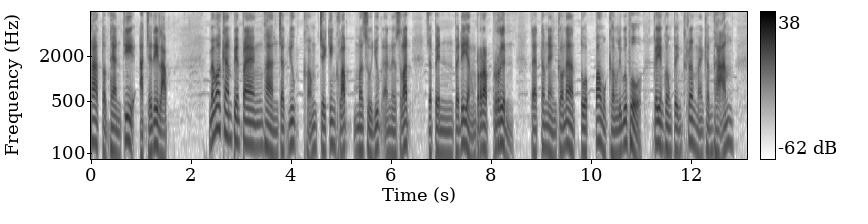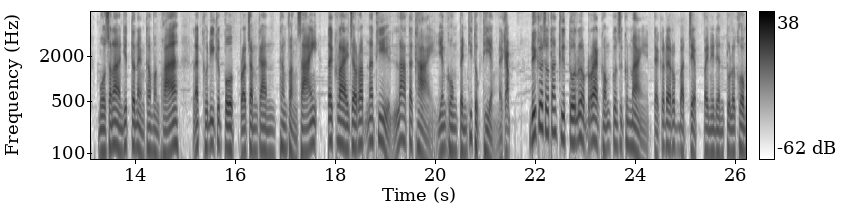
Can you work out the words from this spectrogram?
ค่าตอบแทนที่อาจจะได้รับ แม้ว่าการเปลี่ยนแปลงผ่านจากยุคของเจเกนคลับมาสู่ยุคอันเนอร์สลัดจะเป็นไปได้อย่างราบรื่น แต่ตำแหน่งกองหน้าตัวเป้าของลิเวอร์พูลก็ยังคงเป็นเครื่องหมายคำถามโมซาลายึดตำแหน่งทางฝั่งขวา และโคดี้กระโปดประจำการทางฝั่งซ้าย แต่ใครจะรับหน้าที่ล่าตะข่ายยังคงเป็นที่ถกเถียงนะครับ ดิโก้โจตันคือตัวเลือกแรกของกุนซือคนใหม่ แต่ก็ได้รับบาดเจ็บไปในเดือนตุลาคม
